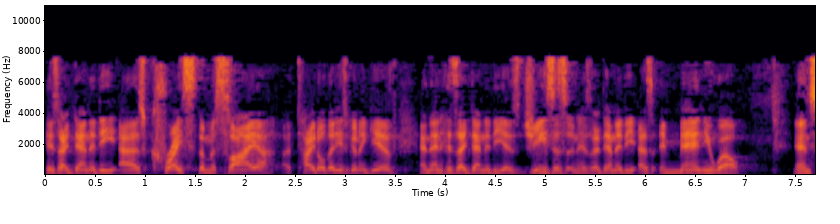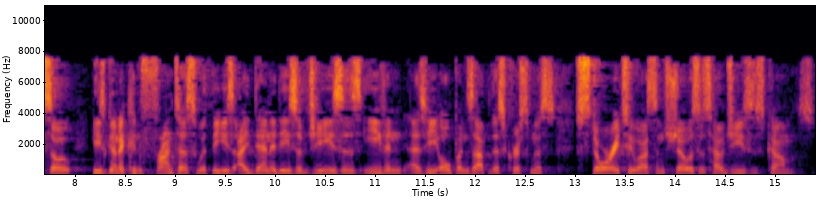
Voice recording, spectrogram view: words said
his identity as Christ the Messiah, a title that he's going to give, and then his identity as Jesus and his identity as Emmanuel, and so he's going to confront us with these identities of Jesus even as he opens up this Christmas story to us and shows us how Jesus comes.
